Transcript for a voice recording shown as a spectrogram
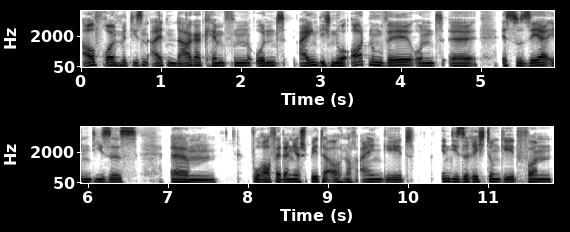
aufräumt mit diesen alten Lagerkämpfen und eigentlich nur Ordnung will und äh, ist so sehr in dieses, ähm, worauf er dann ja später auch noch eingeht, in diese Richtung geht von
